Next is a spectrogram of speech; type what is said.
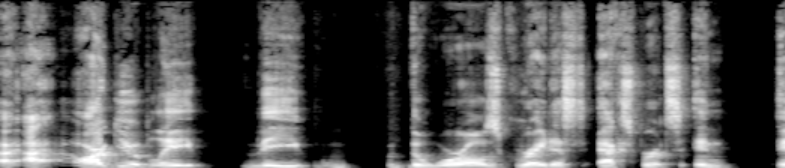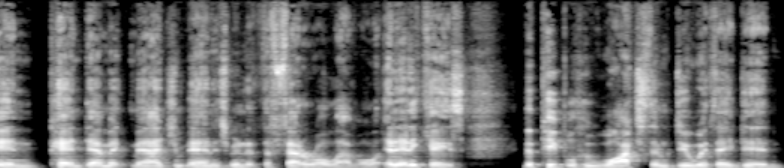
I, I, arguably the the world's greatest experts in in pandemic management at the federal level. In any case, the people who watched them do what they did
